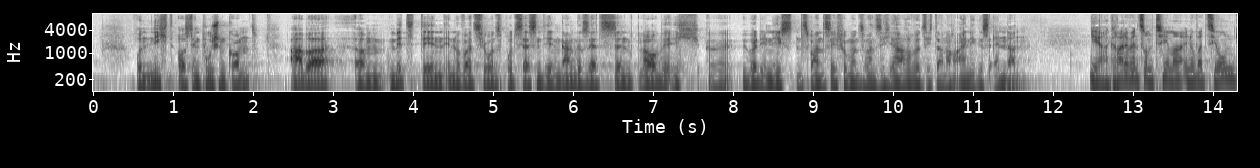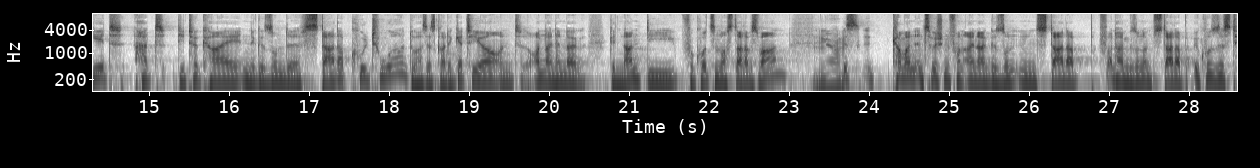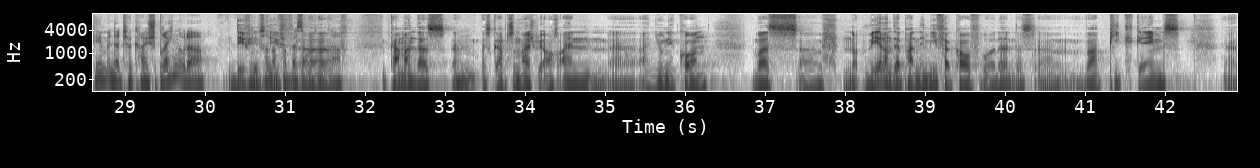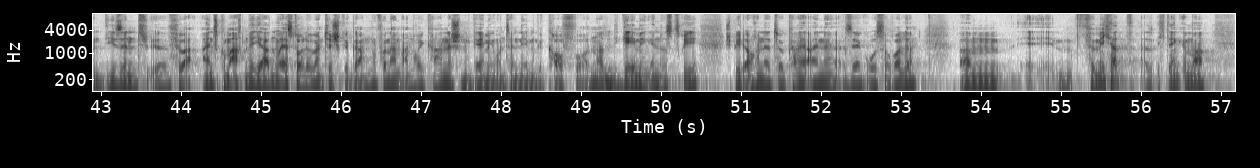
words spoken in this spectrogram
und nicht aus den Puschen kommt, aber mit den Innovationsprozessen, die in Gang gesetzt sind, glaube ich, äh, über die nächsten 20, 25 Jahre wird sich da noch einiges ändern. Ja, gerade wenn es um Thema Innovation geht, hat die Türkei eine gesunde Startup-Kultur. Du hast jetzt gerade Getir und Online-Händler genannt, die vor kurzem noch Startups waren. Ja. Ist, kann man inzwischen von einer gesunden Startup, von einem gesunden Startup-Ökosystem in der Türkei sprechen oder gibt es noch Verbesserungsbedarf? Äh, kann man das. Mhm. Es gab zum Beispiel auch ein, äh, ein Unicorn, was äh, während der Pandemie verkauft wurde. Das äh, war Peak Games. Die sind für 1,8 Milliarden US-Dollar über den Tisch gegangen, von einem amerikanischen Gaming-Unternehmen gekauft worden. Also mhm. die Gaming-Industrie spielt auch in der Türkei eine sehr große Rolle. Ähm, für mich hat, also ich denke immer, ähm,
